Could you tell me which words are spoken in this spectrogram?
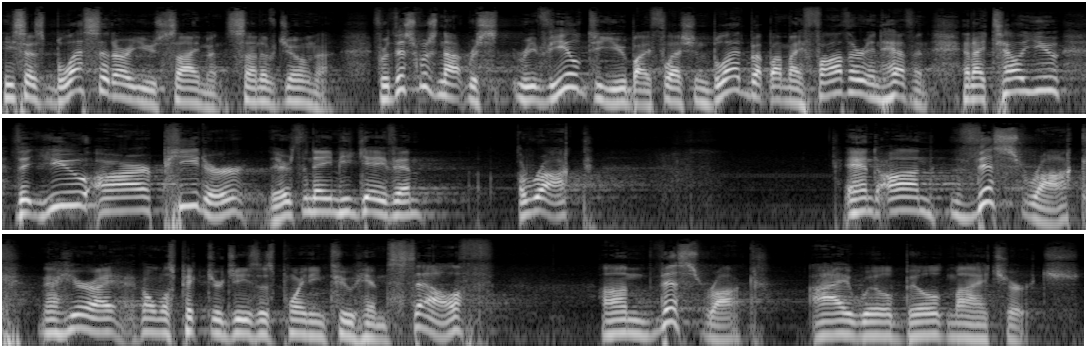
He says, Blessed are you, Simon, son of Jonah, for this was not re- revealed to you by flesh and blood, but by my Father in heaven. And I tell you that you are Peter, there's the name he gave him, a rock and on this rock, now here I almost picture Jesus pointing to himself. On this rock, I will build my church.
